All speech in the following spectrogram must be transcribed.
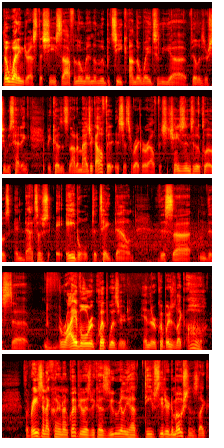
the wedding dress that she saw from the window of the boutique on the way to the uh, village where she was heading because it's not a magic outfit it's just a regular outfit she changes into the clothes and that's able to take down this uh, this uh, rival equip wizard and the equip wizard is like oh the reason I couldn't unquip you is because you really have deep-seated emotions. Like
